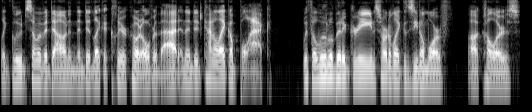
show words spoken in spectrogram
like glued some of it down, and then did like a clear coat over that, and then did kind of like a black with a little bit of green, sort of like xenomorph uh, colors,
